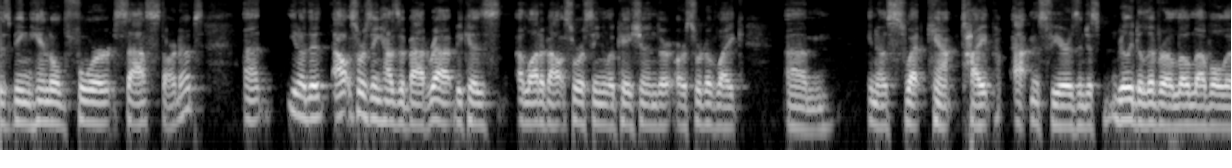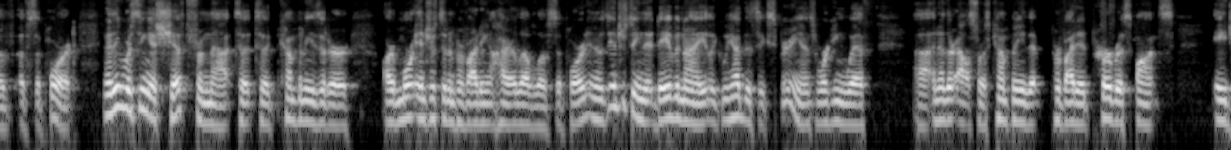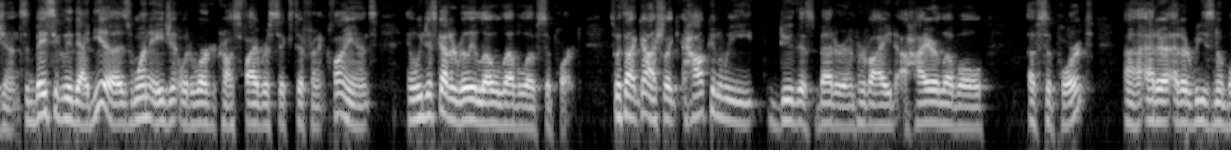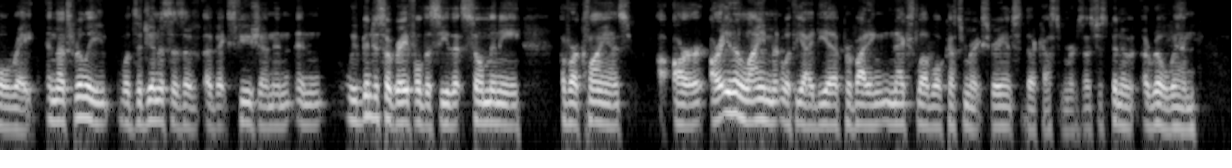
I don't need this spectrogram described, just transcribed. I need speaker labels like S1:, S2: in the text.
S1: is being handled for SaaS startups. Uh, you know, the outsourcing has a bad rep because a lot of outsourcing locations are, are sort of like, um, you know, sweat camp type atmospheres and just really deliver a low level of, of support. And I think we're seeing a shift from that to, to companies that are are more interested in providing a higher level of support. And it was interesting that Dave and I, like, we had this experience working with uh, another outsourced company that provided per response agents. And basically, the idea is one agent would work across five or six different clients, and we just got a really low level of support. So we thought, gosh, like, how can we do this better and provide a higher level of support uh, at, a, at a reasonable rate? And that's really what's the genesis of, of xFusion. And, and we've been just so grateful to see that so many of our clients are are in alignment with the idea of providing next level customer experience to their customers. That's just been a, a real win.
